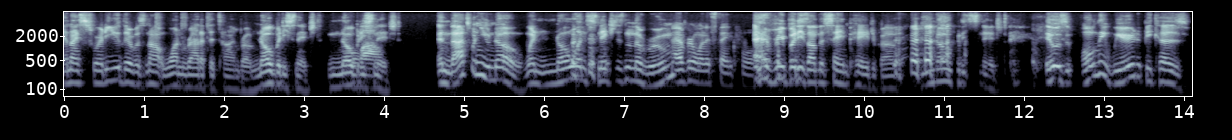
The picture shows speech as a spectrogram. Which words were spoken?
and I swear to you, there was not one rat at the time, bro. Nobody snitched. Oh, Nobody Wow. snitched. And that's when you know when no one snitches in the room, Everyone is thankful. everybody's on the same page, bro. Nobody snitched. It was only weird because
